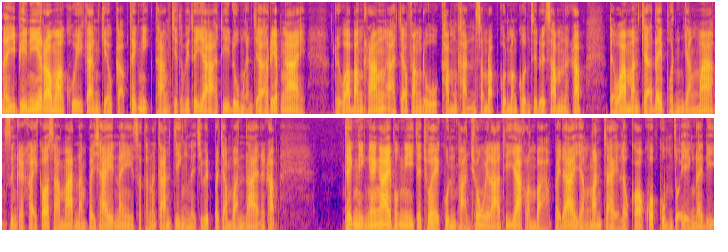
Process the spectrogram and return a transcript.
ใน EP นี้เรามาคุยกันเกี่ยวกับเทคนิคทางจิตวิทยาที่ดูเหมือนจะเรียบง่าย หรือว่าบางครั้งอาจจะฟังดูขำขันสำหรับคนบางคนเสียด้วยซ้ำนะครับ แต่ว่ามันจะได้ผลอย่างมาก ซึ่งใครๆก็สามารถนำไปใช้ในสถานการณ์จริงในชีวิตประจำวันได้นะครับ เทคนิคง่ายๆ พวกนี้จะช่วยให้คุณผ่านช่วงเวลาที่ยากลำบากไปได้อย่างมั่นใจ แล้วก็ควบคุมตัวเองได้ดี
